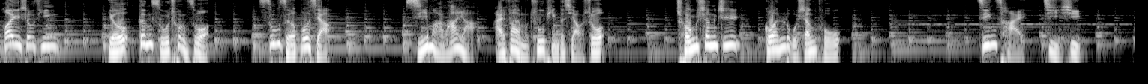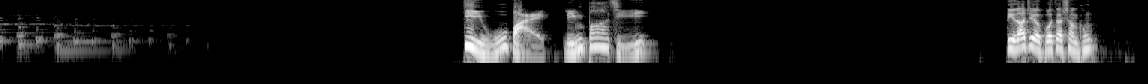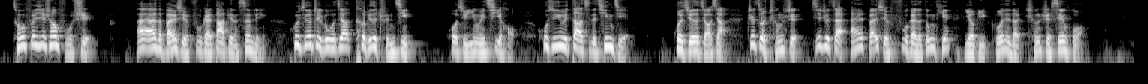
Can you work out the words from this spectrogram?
欢迎收听由耕俗创作、苏泽播讲、喜马拉雅 FM 出品的小说《重生之官路商途》，精彩继续，第五百零八集。抵达这个国家上空，从飞机上俯视，皑皑的白雪覆盖大片的森林，会觉得这个国家特别的纯净。或许因为气候，或许因为大气的清洁，会觉得脚下这座城市，即使在皑皑白雪覆盖的冬天，也要比国内的城市鲜活。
